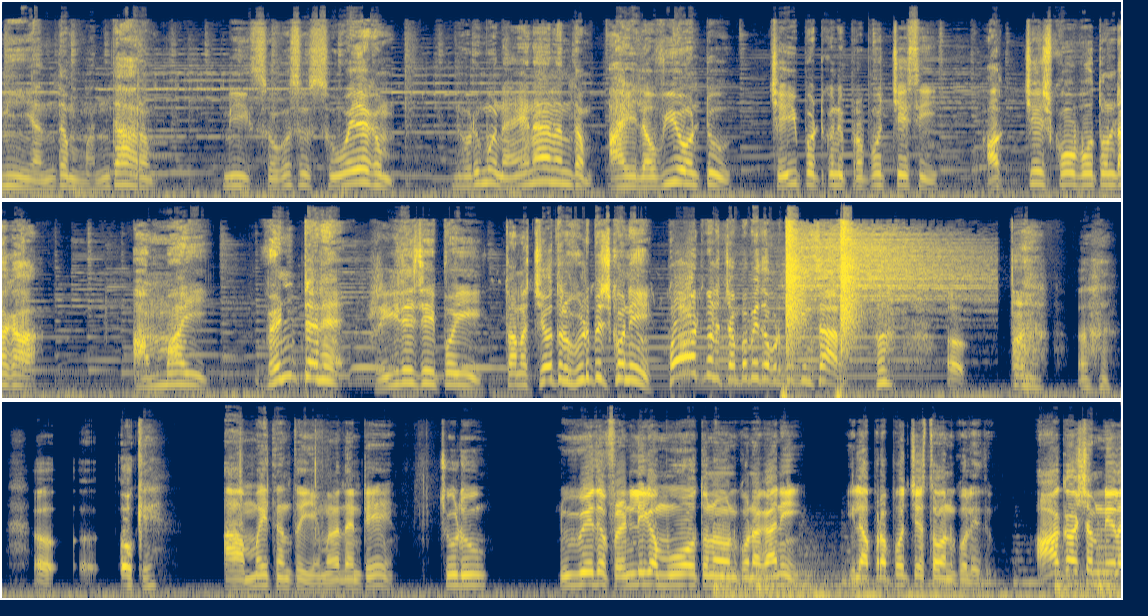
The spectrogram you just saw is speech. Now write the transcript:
నీ అందం మందారం. నీ సొగసు సోయగం నడుము నయనానందం ఐ లవ్ యూ అంటూ చేయి పట్టుకుని ప్రపోజ్ చేసి హక్ చేసుకోబోతుండగా అమ్మాయి వెంటనే రిలీజ్ అయిపోయి తన చేతులు విడిపించుకొని హోట్ మీద చంప మీద ఒకటి సార్. ఓకే. ఆ అమ్మాయి తనతో ఏమన్నదంటే చూడు నువ్వేదో ఫ్రెండ్లీగా మూవ్ అవుతున్నావు అనుకున్నా కానీ ఇలా ప్రపోజ్ చేస్తావు అనుకోలేదు. ఆకాశం నేల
